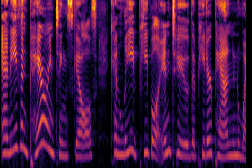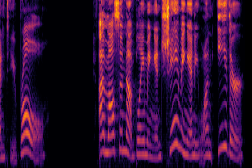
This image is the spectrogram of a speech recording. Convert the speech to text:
and even parenting skills can lead people into the Peter Pan and Wendy role. I'm also not blaming and shaming anyone either,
